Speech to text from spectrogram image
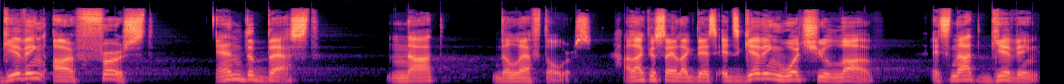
Giving our first and the best, not the leftovers. I like to say like this it's giving what you love, it's not giving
